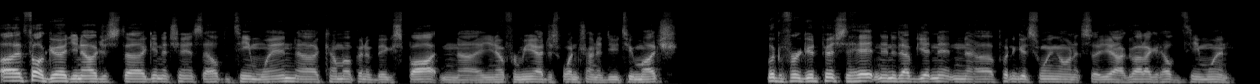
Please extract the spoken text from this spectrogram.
Uh, it felt good, you know, just uh, getting a chance to help the team win, uh, come up in a big spot. And, uh, you know, for me, I just wasn't trying to do too much. Looking for a good pitch to hit and ended up getting it and uh, putting a good swing on it. So, yeah, glad I could help the team win.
